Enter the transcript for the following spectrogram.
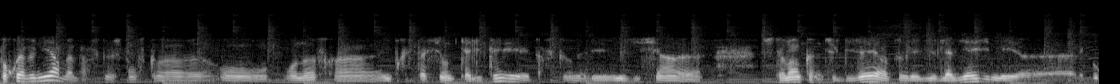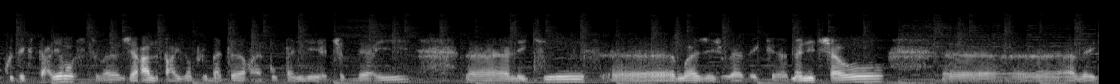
Pourquoi venir ben Parce que je pense qu'on on offre une prestation de qualité, parce qu'on a des musiciens, euh, justement, comme tu le disais, un peu les vieux de la vieille, mais euh, avec beaucoup d'expérience. Tu vois, Gérald, par exemple, le batteur, a accompagné Chuck Berry, euh, les Kings. moi, j'ai joué avec Manu Chao. avec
